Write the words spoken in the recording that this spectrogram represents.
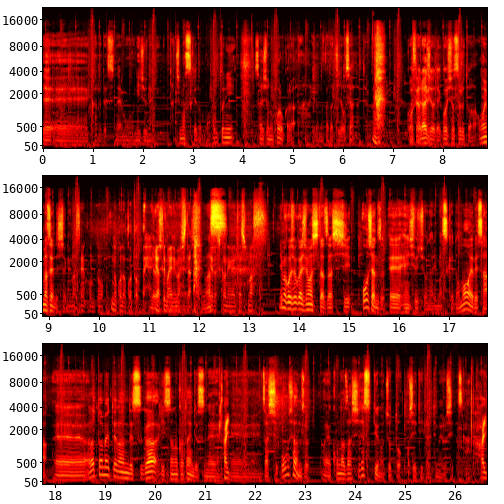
えー、からですねもう20年経ちますけども本当に最初の頃からいろんな形でお世話になってる こうやってラジオでご一緒するとは思いませんでしたけど。すみません本当のこのことやってまいりました。よろしくお願いいたします。今ご紹介しました雑誌オーシャンズ、えー、編集長になりますけども江部さん、えー、改めてなんですがリスナーの方にですね、はい、えー、雑誌オーシャンズ、えー、こんな雑誌ですっていうのをちょっと教えていただいてもよろしいですか？はい、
